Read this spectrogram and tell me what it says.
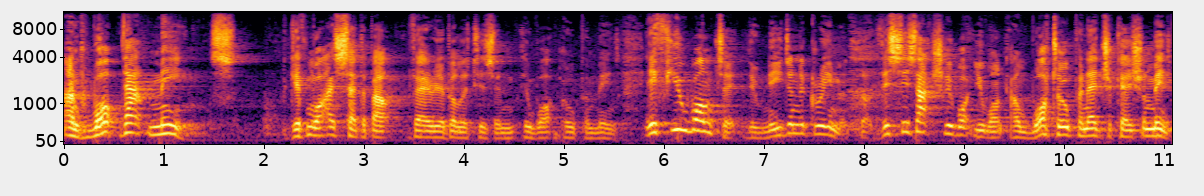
and what that means given what I said about variabilities in, in what open means. If you want it, you need an agreement that this is actually what you want and what open education means.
